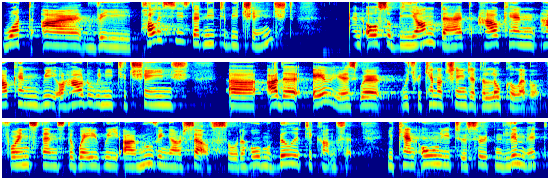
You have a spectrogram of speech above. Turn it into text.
what are the policies that need to be changed and also beyond that, how can, how can we or how do we need to change uh, other areas where, which we cannot change at the local level. For instance, the way we are moving ourselves, so the whole mobility concept. You can only to a certain limit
